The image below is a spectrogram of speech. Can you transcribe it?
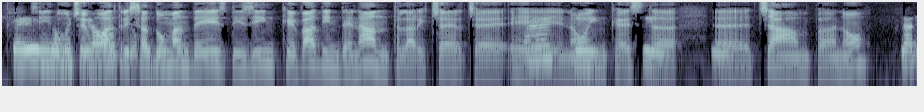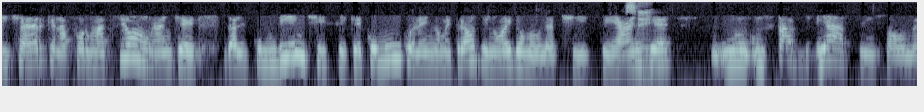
Sì, dunque, altri sa domandes disin che va in denant la ricerca e eh, no, sì, in questo sì, eh, jump, no? La ricerca e la formazione anche dal convincersi che comunque l'endometriosi una cisti, anche sì un, un stabiliarsi, insomma,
